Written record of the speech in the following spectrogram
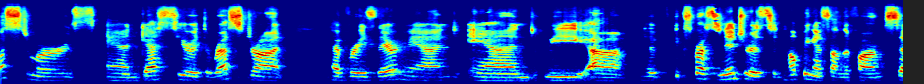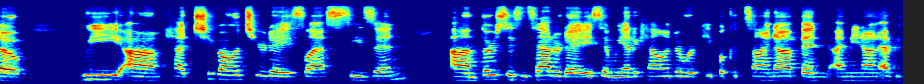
customers and guests here at the restaurant have raised their hand and we um, have expressed an interest in helping us on the farm. So we um, had two volunteer days last season, um, Thursdays and Saturdays, and we had a calendar where people could sign up. And I mean, on every,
